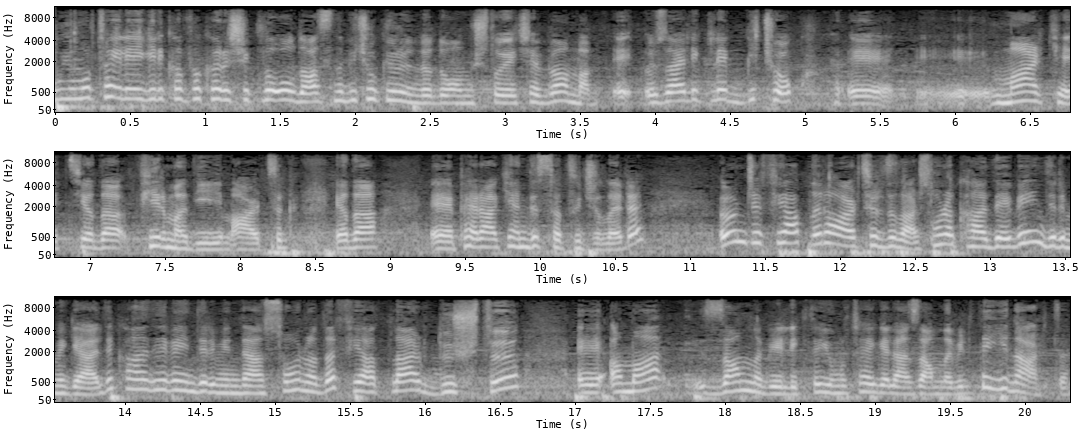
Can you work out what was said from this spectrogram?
bu yumurta ile ilgili kafa karışıklığı oldu. Aslında birçok üründe de olmuştu o Eçebi ama e, özellikle birçok e, e, market ya da firma diyeyim artık ya da e, perakende satıcıları Önce fiyatları artırdılar. Sonra KDV indirimi geldi. KDV indiriminden sonra da fiyatlar düştü. E, ama zamla birlikte yumurtaya gelen zamla birlikte yine arttı.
